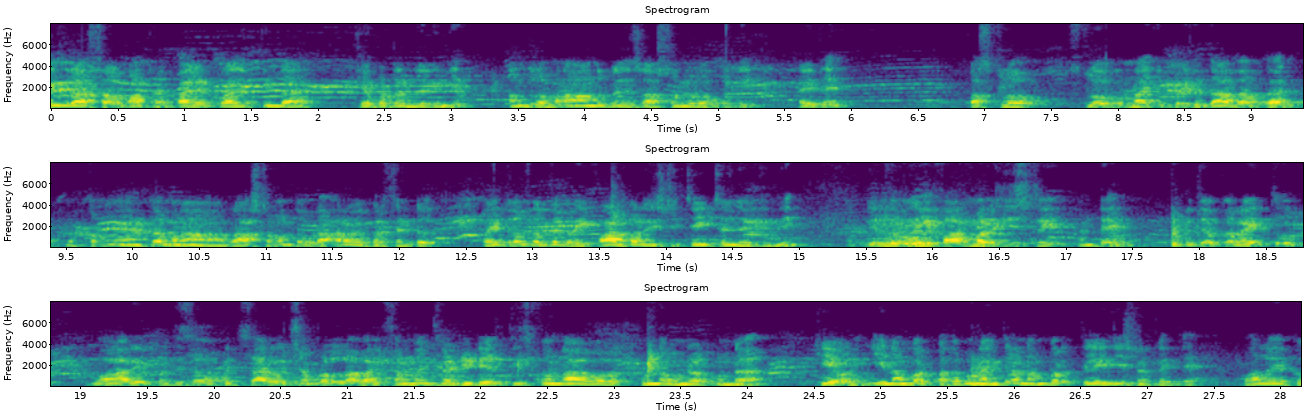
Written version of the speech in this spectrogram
ఐదు రాష్ట్రాలు మాత్రమే పైలట్ ప్రాజెక్ట్ కింద చేపట్టడం జరిగింది. అందులో మన ఆంధ్రప్రదేశ్ రాష్ట్రం కూడా ఒకటి. అయితే ఫస్ట్లో స్లోగా ఉన్న ఇప్పటికీ దాదాపుగా మొత్తం అంతా మన రాష్ట్రం అంతా కూడా అరవై పర్సెంట్ రైతులందరి దగ్గర ఈ ఫార్మర్ రిజిస్ట్రీ చేయించడం జరిగింది. ఎందుకు ఈ ఫార్మర్ రిజిస్ట్రీ అంటే ప్రతి ఒక్క రైతు వారి ప్రతిసారి ప్రతిసారి వచ్చినప్పుడల్లా వారికి సంబంధించిన డీటెయిల్స్ తీసుకొని రాకుండా ఉండకుండా కేవలం ఈ నంబర్ పదకొండు అంకెల నంబర్ తెలియజేసినట్లయితే వాళ్ళ యొక్క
